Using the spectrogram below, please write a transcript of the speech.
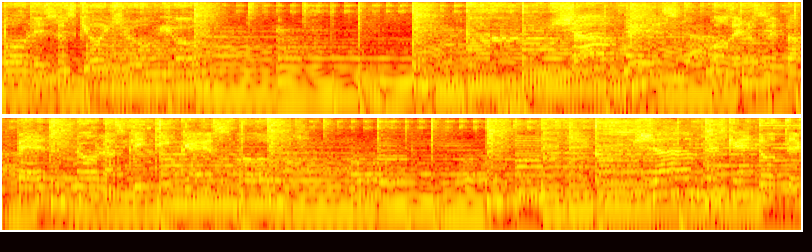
por eso es que hoy llovió. ya ves, modelos de papel, no las critiques vos. Ya ves que no te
